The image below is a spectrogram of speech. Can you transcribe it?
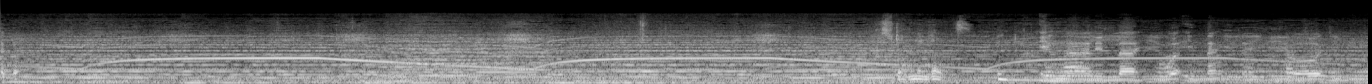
Cek, dok. Sudah meninggal, Mas. Inna lillahi wa inna ilaihi raji'un.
